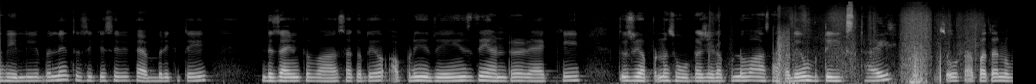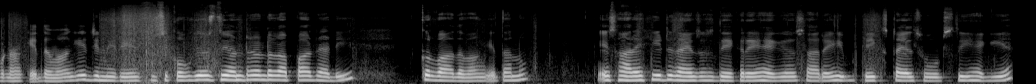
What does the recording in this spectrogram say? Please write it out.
ਅਵੇਲੇਬਲ ਨੇ। ਤੁਸੀਂ ਕਿਸੇ ਵੀ ਫੈਬਰਿਕ ਤੇ ਡਿਜ਼ਾਈਨ ਕਰਵਾ ਸਕਦੇ ਹੋ। ਆਪਣੀ ਰੇਂਜ ਦੇ ਅੰਡਰ ਰਹਿ ਕੇ ਤੁਸੀਂ ਆਪਣਾ ਸੂਟ ਆ ਜਿਹੜਾ ਬਣਵਾ ਸਕਦੇ ਹੋ ਬੁਟੀਕ ਸਟਾਈਲ ਸੂਟ ਆਪਾਂ ਤੁਹਾਨੂੰ ਬਣਾ ਕੇ ਦੇਵਾਂਗੇ। ਜਿੰਨੀ ਰੇਂਜ ਤੁਸੀਂ ਕਹੋਗੇ, ਉਸ ਦੇ ਅੰਡਰ ਅੰਡਰ ਆਪਾਂ ਰੈਡੀ ਕਰਵਾ ਦੇਵਾਂਗੇ ਤੁਹਾਨੂੰ। ਇਹ ਸਾਰੇ ਹੀ ਡਿਜ਼ਾਈਨ ਤੁਸੀਂ ਦੇਖ ਰਹੇ ਹੈਗੇ ਹੋ, ਸਾਰੇ ਹੀ ਬੁਟੀਕ ਸਟਾਈਲ ਸੂਟਸ ਦੀ ਹੈਗੀ ਹੈ।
